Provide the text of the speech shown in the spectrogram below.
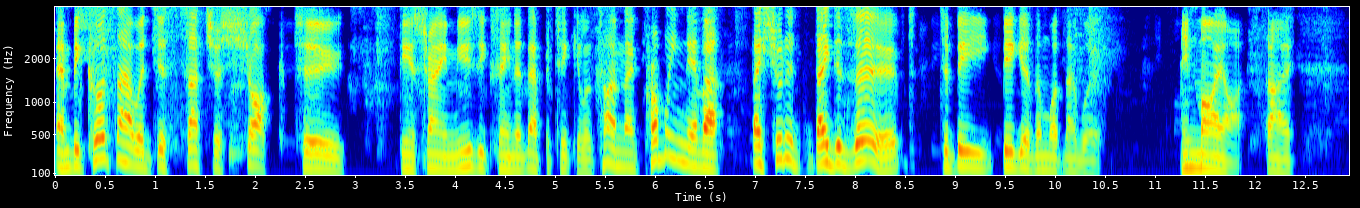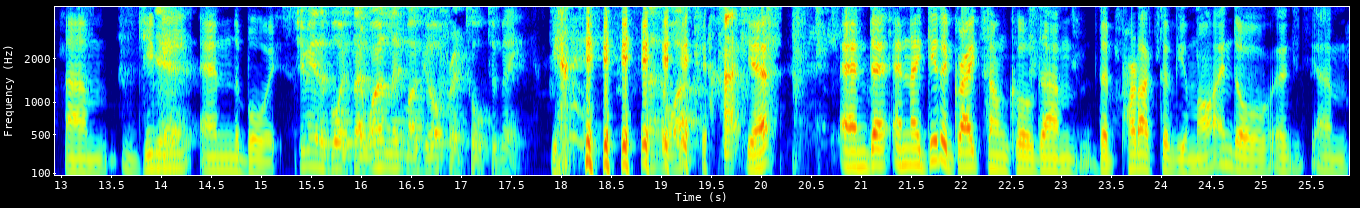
And because they were just such a shock to the Australian music scene at that particular time, they probably never, they should have, they deserved to be bigger than what they were, in my eyes. So, um, Jimmy Yeah. and the boys. Jimmy and the Boys, they won't let my girlfriend talk to me. Yeah. that the one? yeah. And uh, and they did a great song called um, "The Product of Your Mind," or uh, um,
